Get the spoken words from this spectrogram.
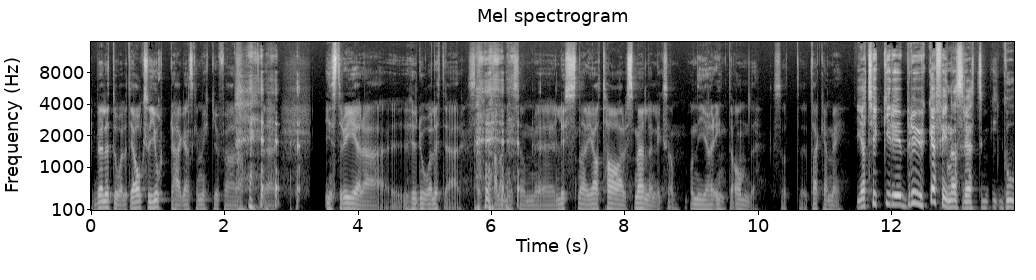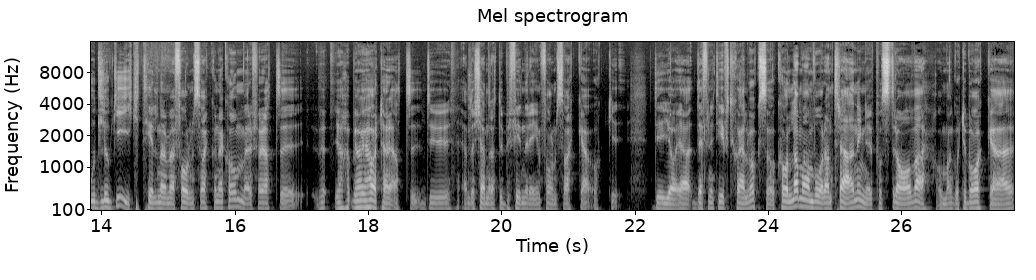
väldigt dåligt. Jag har också gjort det här ganska mycket för att eh, instruera hur dåligt det är. Så att alla ni som eh, lyssnar, jag tar smällen liksom och ni gör inte om det. Så att, eh, tacka mig. Jag tycker det brukar finnas rätt god logik till när de här formsvackorna kommer för att eh, jag, vi har ju hört här att du ändå känner att du befinner dig i en formsvacka och det gör jag definitivt själv också. Kollar man våran träning nu på Strava, om man går tillbaka,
